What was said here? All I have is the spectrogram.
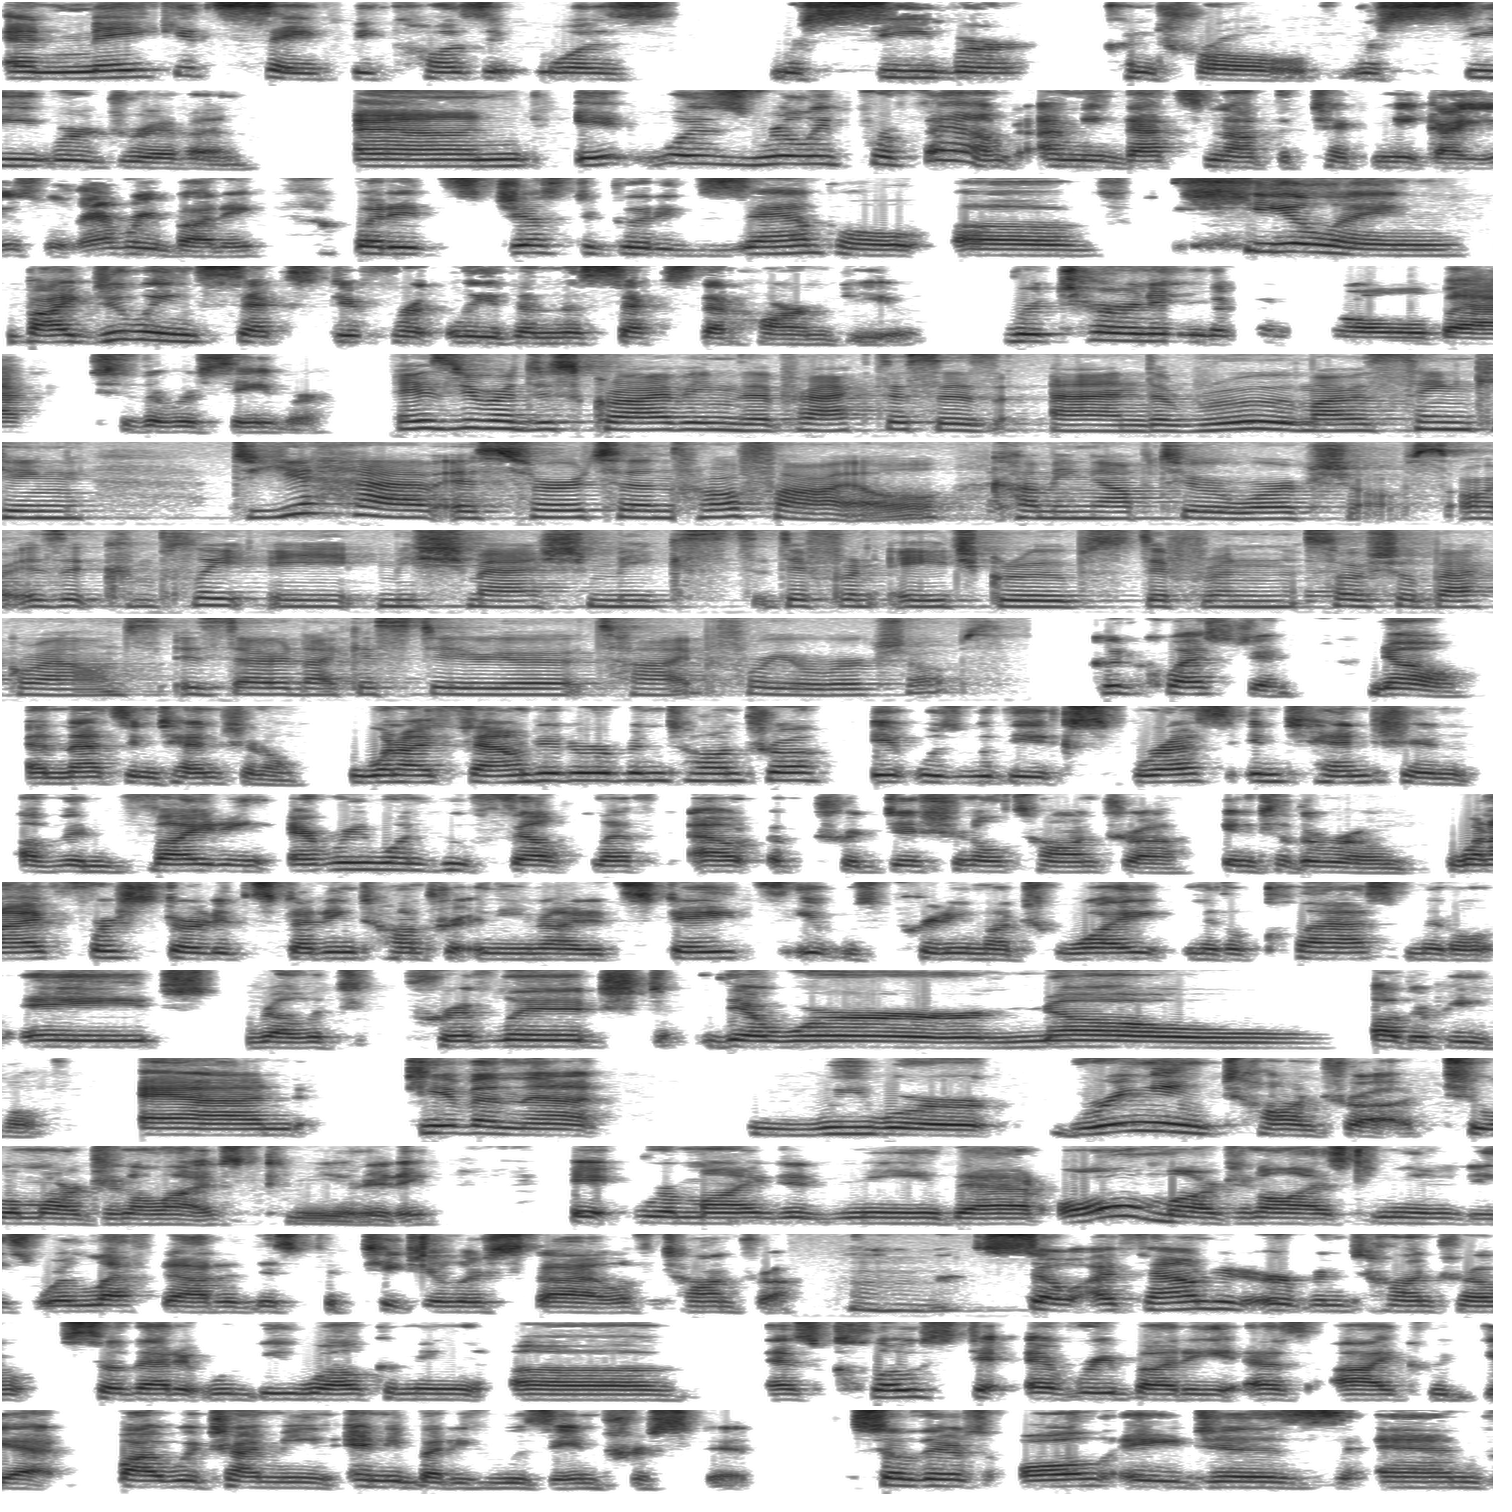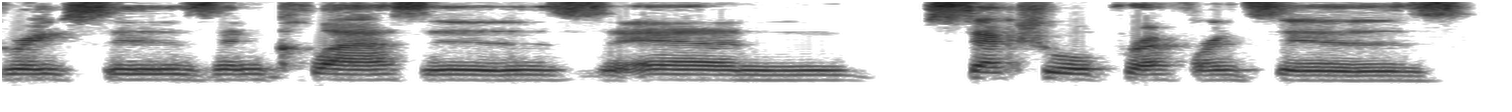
and make it safe because it was receiver controlled, receiver driven. And it was really profound. I mean, that's not the technique I use with everybody, but it's just a good example of healing by doing sex differently than the sex that harmed you, returning the control back to the receiver. As you were describing the practices and the room, I was thinking, do you have a certain profile coming up to your workshops, or is it completely mishmash, mixed, different age groups, different social backgrounds? Is there like a stereotype for your workshops? Good question. No, and that's intentional. When I founded Urban Tantra, it was with the express intention of inviting everyone who felt left out of traditional Tantra into the room. When I first started studying Tantra in the United States, it was pretty much white, middle class, middle aged, relative privileged. There were no other people. And given that we were bringing Tantra to a marginalized community, it reminded me that all marginalized communities were left out of this particular style of Tantra. Mm-hmm. So I founded Urban Tantra so that it would be welcoming of as close to everybody as I could get, by which I mean anybody who was interested. So there's all ages and races and classes and sexual preferences.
